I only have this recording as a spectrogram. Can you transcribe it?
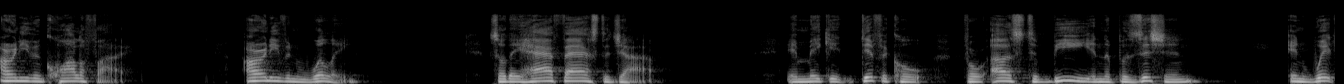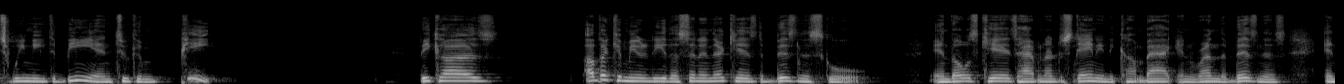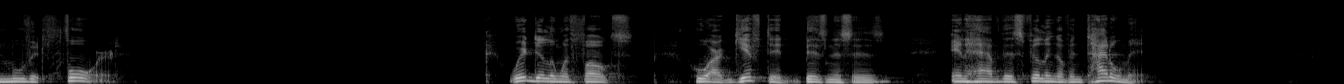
aren't even qualified, aren't even willing. So they half ass the job and make it difficult for us to be in the position in which we need to be in to compete. Because other communities are sending their kids to business school, and those kids have an understanding to come back and run the business and move it forward. We're dealing with folks who are gifted businesses and have this feeling of entitlement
